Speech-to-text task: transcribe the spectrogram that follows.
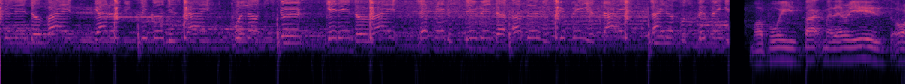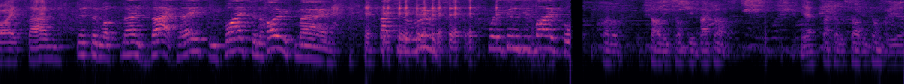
Feeling the vibe, gotta be sick of this guy. Pull up the skirt, get in the right. Left hand is steering, the other is gripping your thigh. Light up a spliff and get My boy is back, man. There he is. Alright, son. Listen, my man's back, eh? From Brighton Hove, man. Back to the roots. What are you doing Dubai for? Kind of Saudi company back up. Yeah. Back up with Saudi company, yeah.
